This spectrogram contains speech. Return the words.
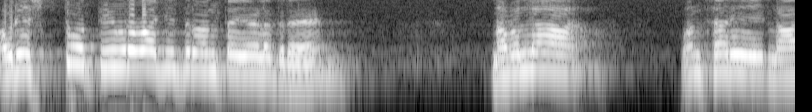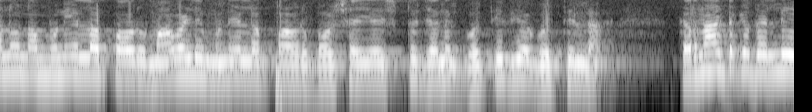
ಅವ್ರು ಎಷ್ಟು ತೀವ್ರವಾಗಿದ್ದರು ಅಂತ ಹೇಳಿದ್ರೆ ನಾವೆಲ್ಲ ಒಂದು ಸಾರಿ ನಾನು ನಮ್ಮ ಮುನಿಯಲ್ಲಪ್ಪ ಅವರು, ಮಾವಳ್ಳಿ ಮುನಿಯಲ್ಲಪ್ಪ ಅವರು ಬಹುಶಃ ಎಷ್ಟು ಜನಕ್ಕೆ ಗೊತ್ತಿದೆಯೋ ಗೊತ್ತಿಲ್ಲ. ಕರ್ನಾಟಕದಲ್ಲಿ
